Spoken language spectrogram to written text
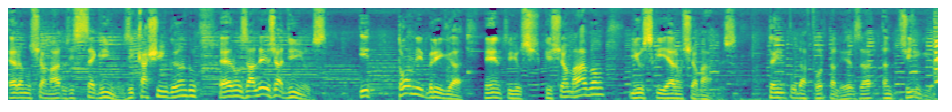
éramos chamados de ceguinhos, e caxingando eram os aleijadinhos. E tome briga entre os que chamavam e os que eram chamados. Tempo da fortaleza antiga.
